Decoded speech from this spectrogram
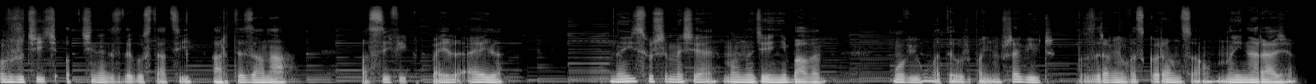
wrzucić odcinek z degustacji artezana Pacific Pale Ale. No i słyszymy się, mam nadzieję, niebawem. Mówił Mateusz Baniuszewicz. Pozdrawiam Was gorąco. No i na razie.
